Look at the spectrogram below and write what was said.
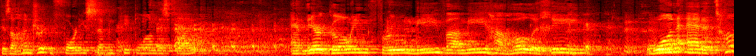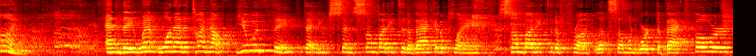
There's 147 people on this flight and they're going through mi vami haholechim one at a time and they went one at a time. Now, you would think that you'd send somebody to the back of the plane, somebody to the front, let someone work the back forward,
